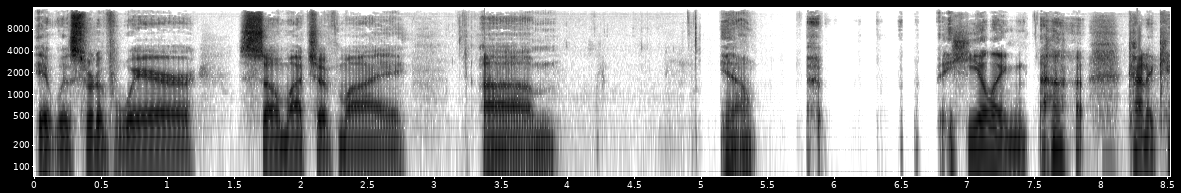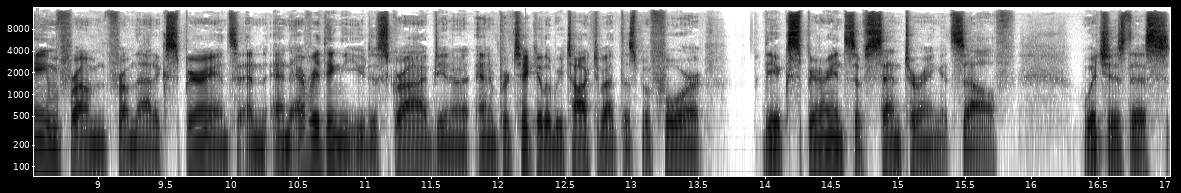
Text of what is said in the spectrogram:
it was sort of where so much of my um, you know, healing kind of came from from that experience. And and everything that you described you know and in particular we talked about this before the experience of centering itself which is this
